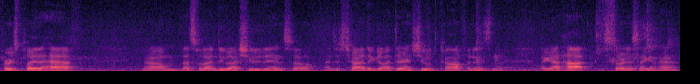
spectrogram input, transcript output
first play of the half. Um, that's what I do. I shoot it in. So I just tried to go out there and shoot with confidence, and I got hot to start the second half.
